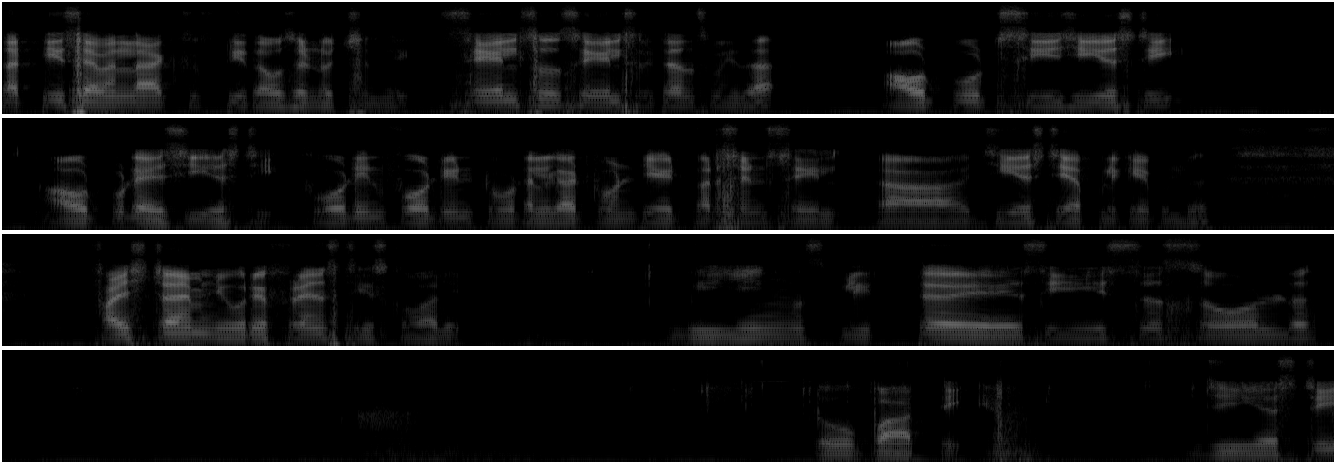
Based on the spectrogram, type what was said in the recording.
thirty seven lakh fifty thousand వచ్చింది. సేల్స్ సేల్స్ రిటర్న్స్ మీద output CGST output SGST fourteen fourteen టోటల్గా twenty eight percent sale GST applicable. First time new reference తీసుకోవాలి. Being split ACs sold to party. GST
